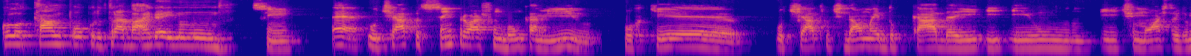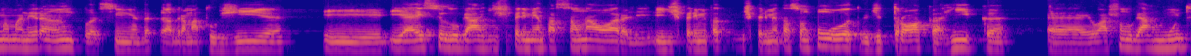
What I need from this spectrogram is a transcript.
colocar um pouco do trabalho aí no mundo? Sim. É, o teatro sempre eu acho um bom caminho, porque o teatro te dá uma educada e, e, e, um, e te mostra de uma maneira ampla assim, a, a dramaturgia, e, e, é esse lugar de experimentação na hora ali, e de experimenta, experimentação com o outro, de troca rica. É, eu acho um lugar muito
